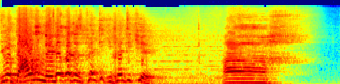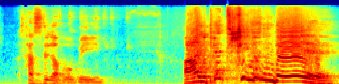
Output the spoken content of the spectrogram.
이거 나오는 내가까지 해서 펜티킬, 펜티킬. 아, 사스가 모베인 아 이거 펜트킬이었는데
